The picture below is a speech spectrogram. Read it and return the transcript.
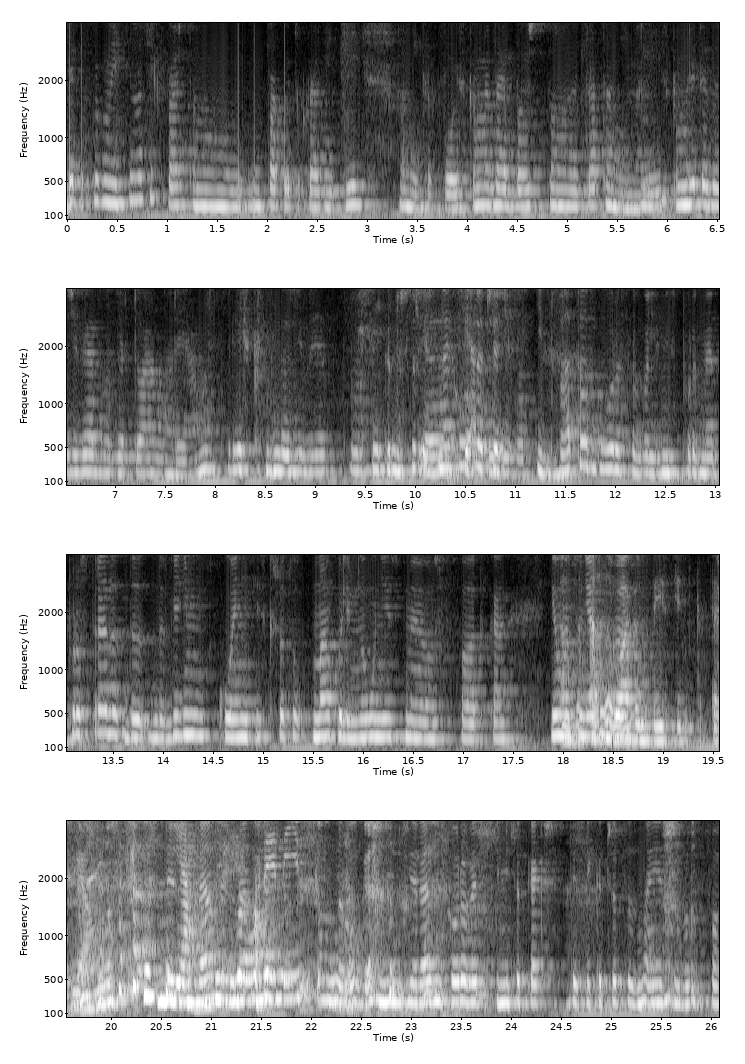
Да, тук наистина си хващам това, което каза и ти. Ами какво искаме да е бъдещето на децата ни, нали? Искаме ли те да живеят в виртуална реалност или искаме да живеят в истинския свят че живот? И двата отговора са валидни според мен. Просто трябва да, да, да видим кое ни си иска, защото малко или много ние сме в а, така Имам аз, понякога... аз залагам да истинската реалност. не знам, не, не искам друга. Разни хора вече си мислят как ще си качат съзнанието в,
